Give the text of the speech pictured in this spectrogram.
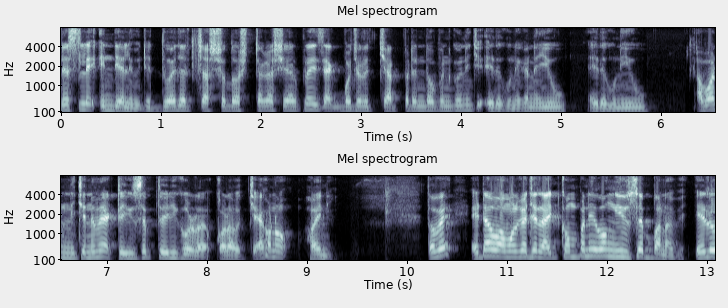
নেসলে ইন্ডিয়া লিমিটেড দু হাজার চারশো দশ টাকা শেয়ার প্রাইস এক বছরের চার্ট প্যাটার্ন ওপেন করে নিচ্ছে এই দেখুন এখানে ইউ এই দেখুন ইউ আবার নিচে নেমে একটা ইউসেপ তৈরি করা করা হচ্ছে এখনও হয়নি। তবে এটাও আমার কাছে রাইট কোম্পানি এবং ইউসেপ বানাবে। এরও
